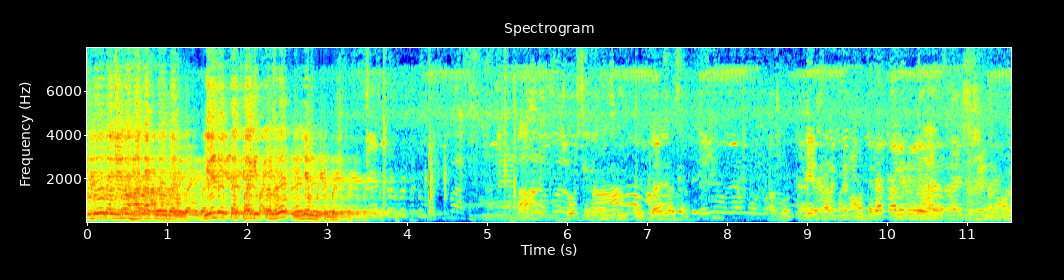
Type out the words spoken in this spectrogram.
ವಿಡಿಯೋದಾಗ ಏನೋ ಹಾಕಕ್ ಹೋಗ್ಬೇಡ್ರಿ. ಏನ್ರ ತಪ್ಪಾಗಿತ್ತಂದ್ರೆ ಇಲ್ಲೇ ಅವನ ಕಾಲೇಜ್ ಅವನ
